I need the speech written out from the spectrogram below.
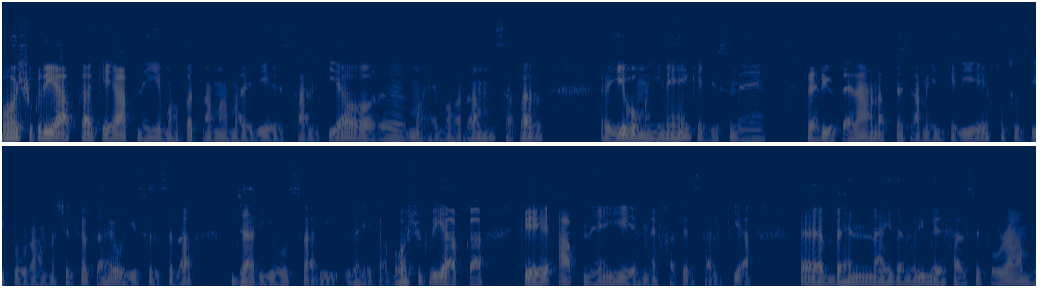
بہت شکریہ آپ کا کہ آپ نے یہ محبت نامہ ہمارے لیے ارسال کیا اور محرم سفر یہ وہ مہینے ہیں کہ جس میں ریڈیو تہران اپنے سامعین کے لیے خصوصی پروگرام نشر کرتا ہے اور یہ سلسلہ جاری و ساری رہے گا۔ بہت شکریہ آپ کا کہ آپ نے یہ ہمیں خط ارسال کیا۔ بہن ناہیدہ نوری میرے خیال سے پروگرام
